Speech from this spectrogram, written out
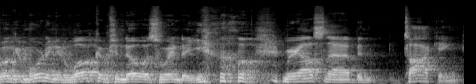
Well, good morning and welcome to Noah's Window. You know, Mary Alice and I have been talking.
